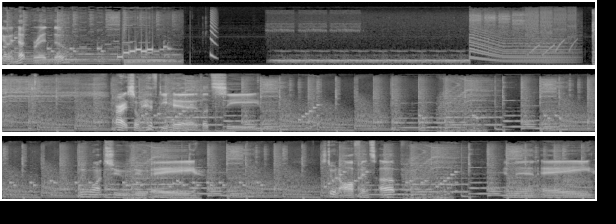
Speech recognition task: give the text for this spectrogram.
Got a nut bread though. Alright, so Hefty Head, let's see. We want to do a... Let's do an offense up. And then a...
